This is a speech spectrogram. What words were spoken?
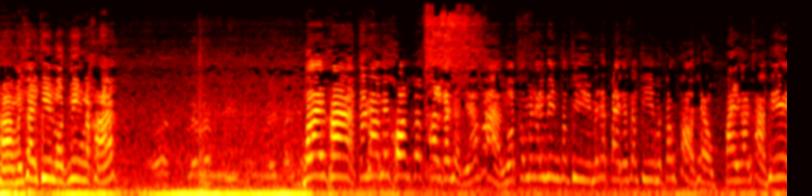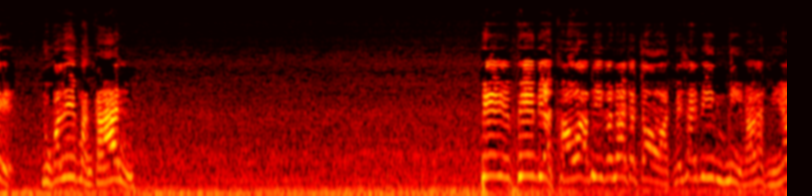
ทางไม่ใช่ที่รถวิ่งนะคะ ไม่ค่ะก็ถ้าไม่คล่อมก็ไปกันแบบนี้ค่ะ รถก็ไม่ได้วิ่งสักที ไม่ได้ไปกันสักที มันต้องต่อแถวไปกันค่ะพี่ หนูก็รีบเหมือนกัน พี่พี่เบียดเขาอะ พี่ก็น่าจะจอด ไม่ใช่พี่หนีมาแบบนี้ย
